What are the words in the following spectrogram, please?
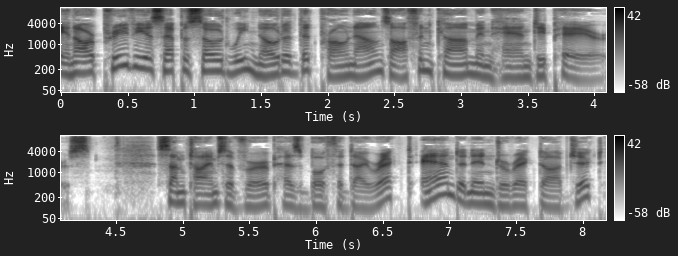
In our previous episode, we noted that pronouns often come in handy pairs. Sometimes a verb has both a direct and an indirect object,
